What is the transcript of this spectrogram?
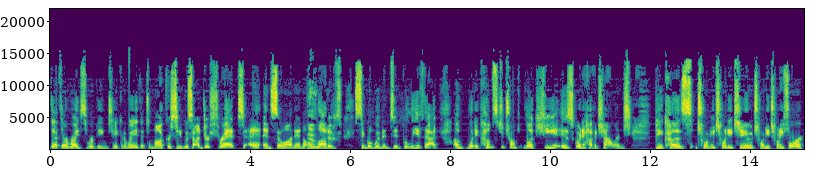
that their rights were being taken away, that democracy was under threat, and, and so on. And Yeah. a lot of single women did believe that. Um, when it comes to Trump, look, he is going to have a challenge because 2022, 2024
